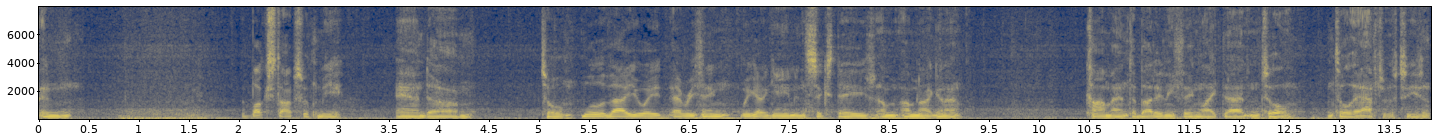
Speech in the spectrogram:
and the buck stops with me, and um, so we'll evaluate everything. We got a game in six days. I'm I'm not gonna comment about anything like that until until after the season.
